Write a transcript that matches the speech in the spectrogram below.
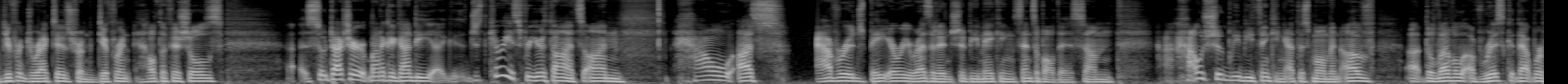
different directives from different health officials. Uh, so, Dr. Monica Gandhi, uh, just curious for your thoughts on how us average Bay Area resident should be making sense of all this. Um, how should we be thinking at this moment of uh, the level of risk that we're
